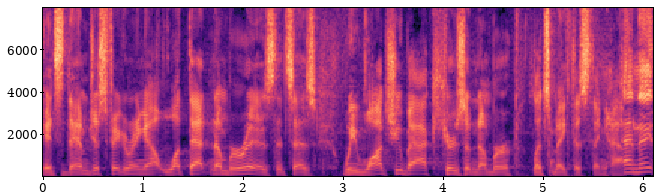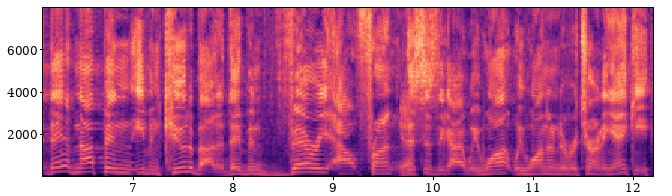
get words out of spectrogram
It's them just figuring out what that number is that says, we want you back. Here's a number. Let's make this thing happen. And they, they have not been even cute about it. They've been very out front. Yeah. This is the guy we want. We want him to return a Yankee.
